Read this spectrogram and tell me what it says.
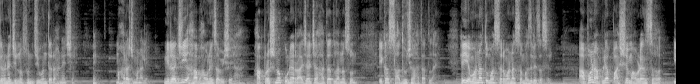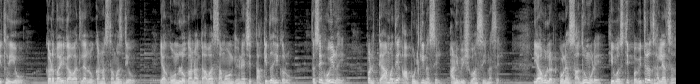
करण्याची नसून जिवंत राहण्याची आहे. महाराज म्हणाले निराजी हा भावनेचा विषय आहे हा प्रश्न कोण्या राजाच्या हातातला नसून एका साधूच्या हातातला आहे. हे यव्हाना तुम्हा सर्वांना समजलेच असेल. आपण आपल्या पाचशे मावळ्यांसह इथं येऊ. कडबाई गावातल्या लोकांना समज देऊ. या गोंड लोकांना गावात सामावून घेण्याची ताकीदही करू. तसे होईलही पण त्यामध्ये आपुलकी नसेल आणि विश्वासही नसेल. याउलट कोण्या साधूमुळे ही वस्ती पवित्र झाल्याचं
